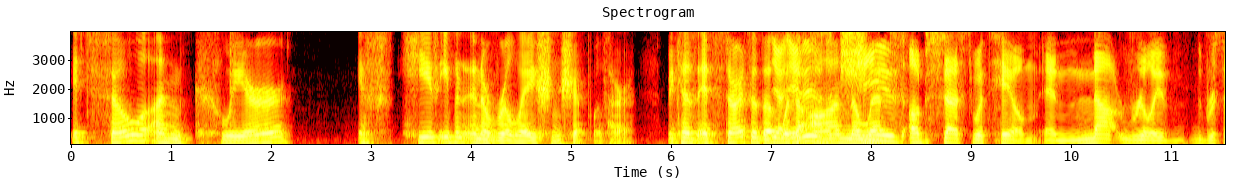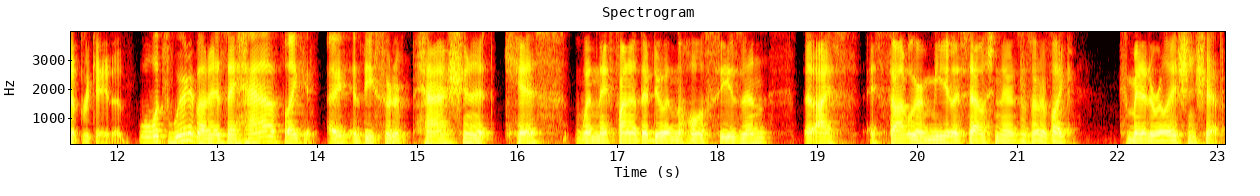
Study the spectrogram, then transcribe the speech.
it's so unclear if he's even in a relationship with her because it starts with the yeah, with it the is. on the she lips. is obsessed with him and not really reciprocated. well, what's weird about it is they have like a, the sort of passionate kiss when they find out they're doing the whole season. That I th- I thought we were immediately establishing there as a sort of like committed a relationship.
